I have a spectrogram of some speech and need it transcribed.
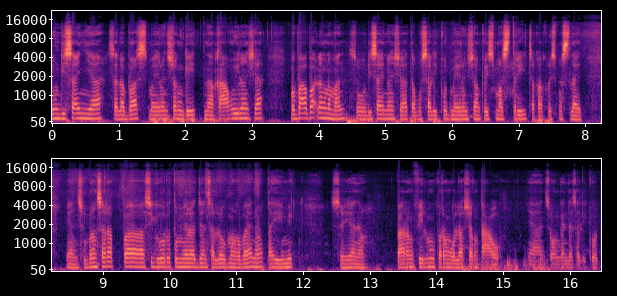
Yung design niya sa labas, mayroon siyang gate na kahoy lang siya. Mababa lang naman. So design lang siya. Tapos sa likod mayroon siyang Christmas tree tsaka Christmas light. Yan, sobrang sarap pa siguro tumira dyan sa loob mga kabayan, no? Tahimik. So yan, no? Parang feel mo parang wala siyang tao. Yan, so ang ganda sa likod.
